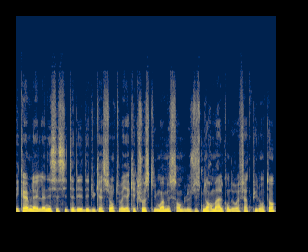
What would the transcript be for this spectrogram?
et quand même la, la nécessité d'é- d'éducation, tu vois, il y a quelque chose qui, moi, me semble juste normal, qu'on devrait faire depuis longtemps,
